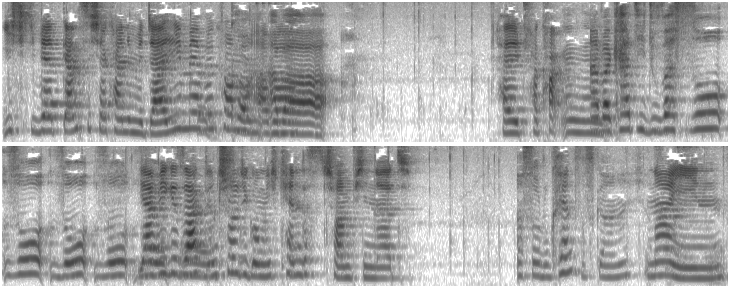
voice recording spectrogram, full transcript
ich werde ganz sicher keine Medaille mehr bekommen, Komm, aber, aber, halt verkacken. aber Kathi, du warst so, so, so, so. ja, so wie gesagt, gut. Entschuldigung, ich kenne das Championat. Achso, du kennst es gar nicht. Nein.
